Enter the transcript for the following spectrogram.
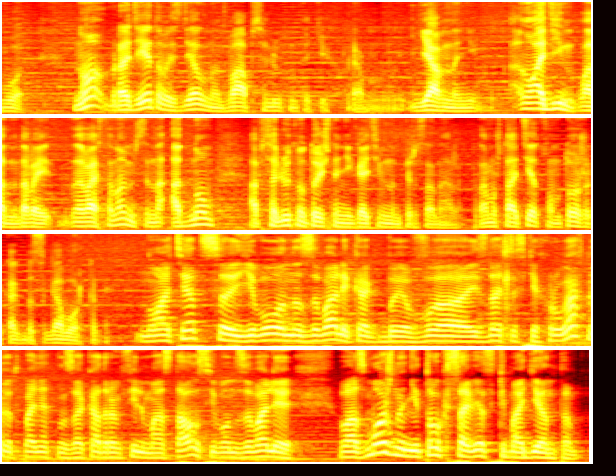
Вот. Но ради этого сделано два абсолютно таких прям явно не... Ну, один, ладно, давай, давай остановимся на одном абсолютно точно негативном персонаже. Потому что отец, он тоже как бы с оговорками. Ну, отец, его называли как бы в издательских кругах, но это, понятно, за кадром фильма осталось, его называли, возможно, не только советским агентом.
